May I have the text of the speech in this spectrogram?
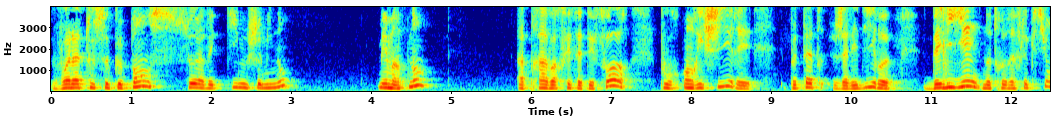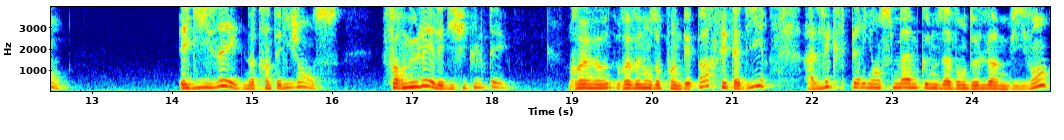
Voilà tout ce que pensent ceux avec qui nous cheminons. Mais maintenant, après avoir fait cet effort pour enrichir et peut-être, j'allais dire, délier notre réflexion, aiguiser notre intelligence, formuler les difficultés. Revenons au point de départ, c'est-à-dire à, l'expérience même que nous avons de l'homme vivant,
